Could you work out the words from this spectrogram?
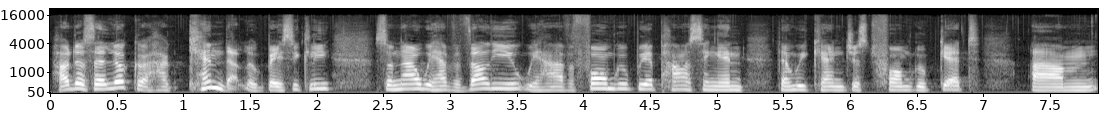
How does that look or how can that look basically? So now we have a value, we have a form group we are passing in, then we can just form group get um,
